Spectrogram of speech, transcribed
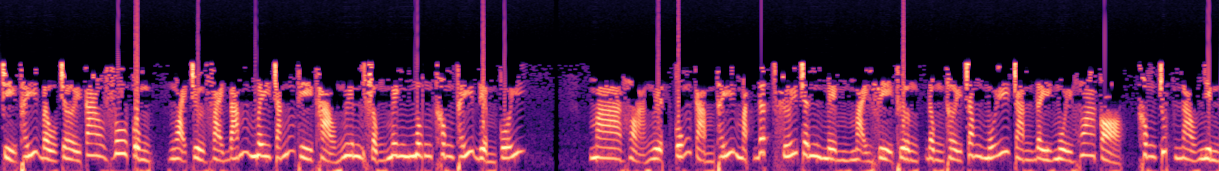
Chỉ thấy bầu trời cao vô cùng, ngoại trừ vài đám mây trắng thì thảo nguyên rộng minh mông không thấy điểm cuối. Mà hỏa nguyệt cũng cảm thấy mặt đất dưới chân mềm mại dị thường đồng thời trong mũi tràn đầy mùi hoa cỏ, không chút nào nhìn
